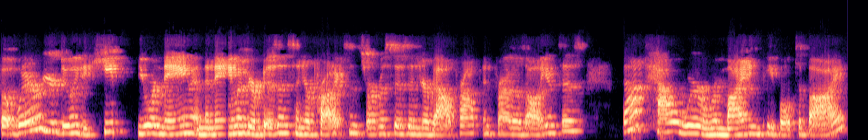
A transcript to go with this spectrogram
But whatever you're doing to keep your name and the name of your business and your products and services and your value prop in front of those audiences, that's how we're reminding people to buy.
